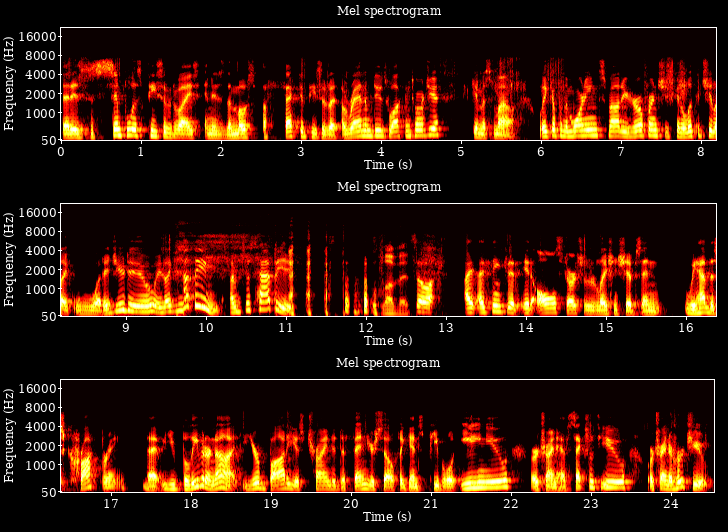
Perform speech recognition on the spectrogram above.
That is the simplest piece of advice and is the most effective piece of advice. A random dude's walking towards you, give him a smile. Wake up in the morning, smile to your girlfriend. She's going to look at you like, What did you do? He's like, Nothing. I'm just happy. Love it. so I, I think that it all starts with relationships. And we have this croc brain that you believe it or not, your body is trying to defend yourself against people eating you or trying to have sex with you or trying to hurt you.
